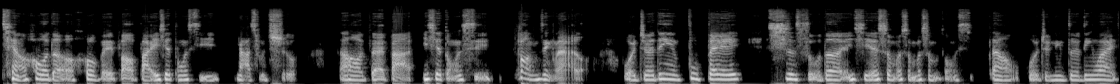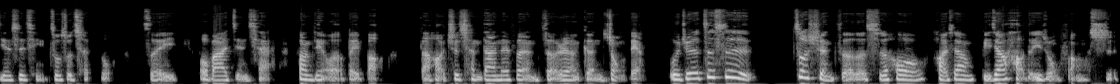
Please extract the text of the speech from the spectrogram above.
前后的后背包，把一些东西拿出去了，然后再把一些东西放进来了。我决定不背世俗的一些什么什么什么东西，但我决定对另外一件事情做出承诺，所以我把它捡起来放进我的背包，然后去承担那份责任跟重量。我觉得这是做选择的时候好像比较好的一种方式，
